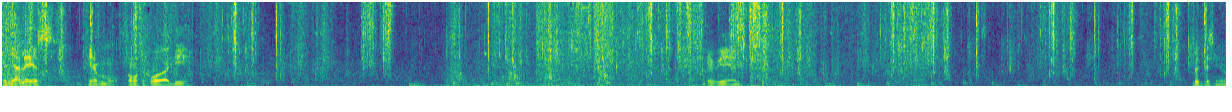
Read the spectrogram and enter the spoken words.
Señales. Bien, ¿Cómo se juega aquí? Qué bien. Vete si no.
